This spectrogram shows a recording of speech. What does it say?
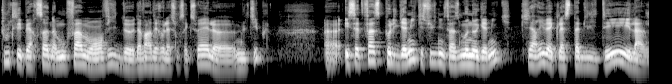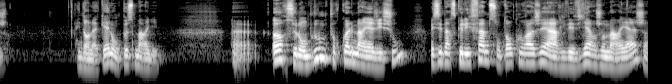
toutes les personnes, hommes ou femmes, ont envie d'avoir des relations sexuelles euh, multiples. Euh, et cette phase polygamique est suivie d'une phase monogamique qui arrive avec la stabilité et l'âge, et dans laquelle on peut se marier. or, selon Bloom, pourquoi le mariage échoue? Mais c'est parce que les femmes sont encouragées à arriver vierges au mariage,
